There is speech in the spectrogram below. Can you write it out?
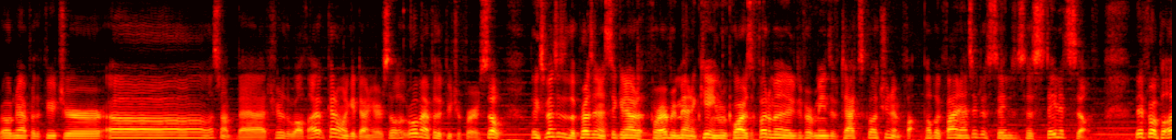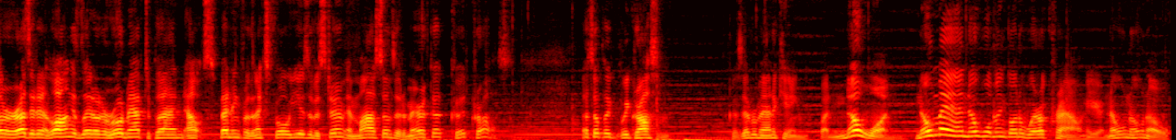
Roadmap for the future. Uh, that's not bad. Share the wealth. I kind of want to get down here. So, roadmap for the future first. So, the expenses of the president has taken out for every man and king requires a fundamentally different means of tax collection and public financing to sustain, sustain itself. Therefore, a resident long has laid out a roadmap to plan out spending for the next four years of his term and milestones that America could cross. Let's hope we cross them. Because every man a king. But no one, no man, no woman going to wear a crown here. No, no, no.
